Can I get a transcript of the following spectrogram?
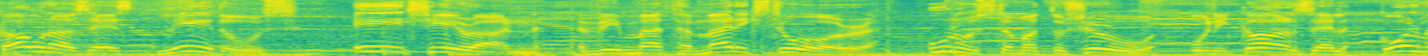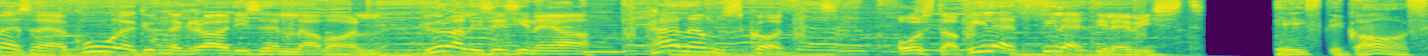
Kaunases, Leedus. Ed Sheeran The Mathematics Tour, unustamatu show unikaalsel kolmesaja kuuekümne kraadisel laval. külalisesineja Callum Scott. osta pilet Piletilevist. Eesti Gaas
